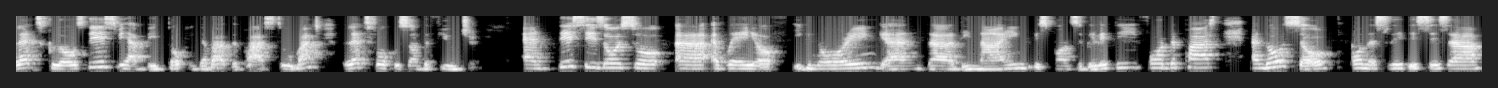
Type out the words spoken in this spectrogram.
let's close this. We have been talking about the past too much. Let's focus on the future. And this is also uh, a way of ignoring and uh, denying responsibility for the past. And also, honestly, this is a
